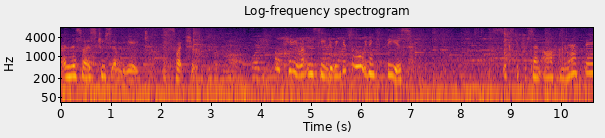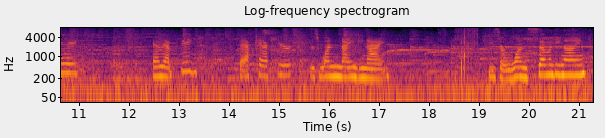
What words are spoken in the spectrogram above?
And this one is 278 sweatshirt. Okay, let me see. Did we get oh, we didn't get these. 60% off on that bag. And that big backpack here is 199. These are 179.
